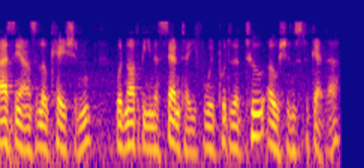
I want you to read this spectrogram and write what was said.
ASEAN's location would not be in the center if we put the two oceans together.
